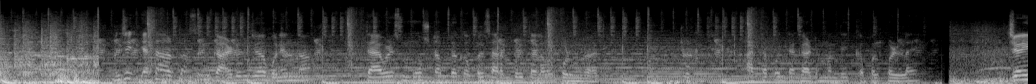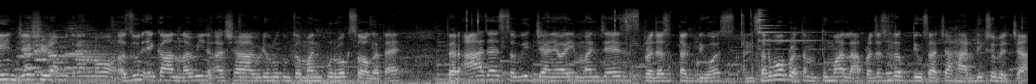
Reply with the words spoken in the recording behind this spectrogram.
म्हणजे याचा अर्थ असं गार्डन जेव्हा बनेल ना त्यावेळेस most of the couple Sarangpuri तलावर पडून राहते आता पण त्या गार्डनमध्ये कपल पडला आहे जय हिंद जय श्रीराम मित्रांनो. अजून एका नवीन अशा व्हिडिओमध्ये तुमचं मनपूर्वक स्वागत आहे. तर आज आहे सव्वीस जानेवारी म्हणजेच प्रजासत्ताक दिवस. आणि सर्वप्रथम तुम्हाला प्रजासत्ताक दिवसाच्या हार्दिक शुभेच्छा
